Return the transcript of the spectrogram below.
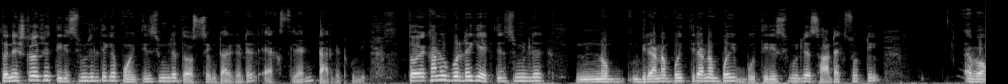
তো নেক্সট রয়েছে তিরিশ মিনিট থেকে পঁয়ত্রিশ মিনিটের দশ সিম টার্গেটের এক্সেলেন্ট টার্গেটগুলি তো এখানেও বলে রাখি, একত্রিশ মিনিটের নব- বিরানব্বই, তিরানব্বই, বত্রিশ মিলে ষাট, একষট্টি এবং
